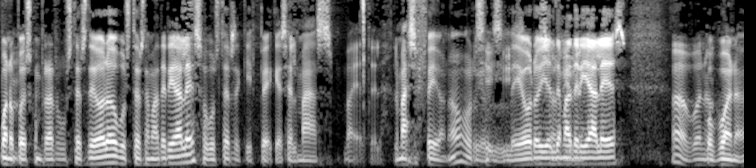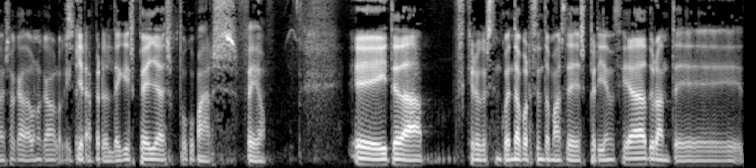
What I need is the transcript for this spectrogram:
Bueno, puedes comprar boosters de oro, boosters de materiales o boosters de XP, que es el más, Vaya tela. el más feo, ¿no? Porque Sí, el sí, de oro y el de materiales, Ah, bueno. pues bueno, eso cada uno que haga lo que quiera, pero el de XP ya es un poco más feo. Eh, y te da, creo que es 50% más de experiencia durante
